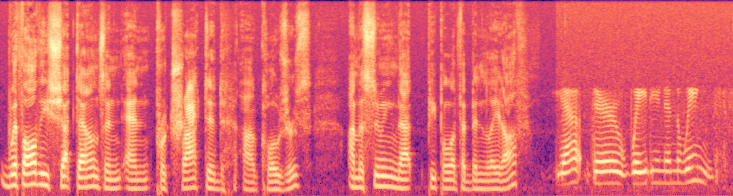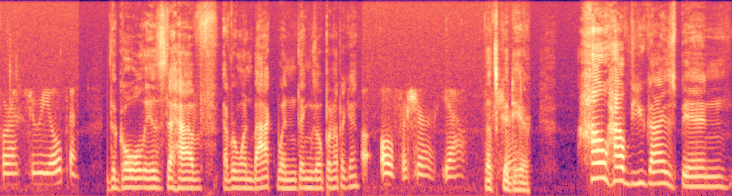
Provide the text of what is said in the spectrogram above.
With all these shutdowns and, and protracted uh, closures, I'm assuming that people have been laid off? Yeah, they're waiting in the wings for us to reopen. The goal is to have everyone back when things open up again? Oh, oh for sure, yeah. That's good to hear. How have you guys been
